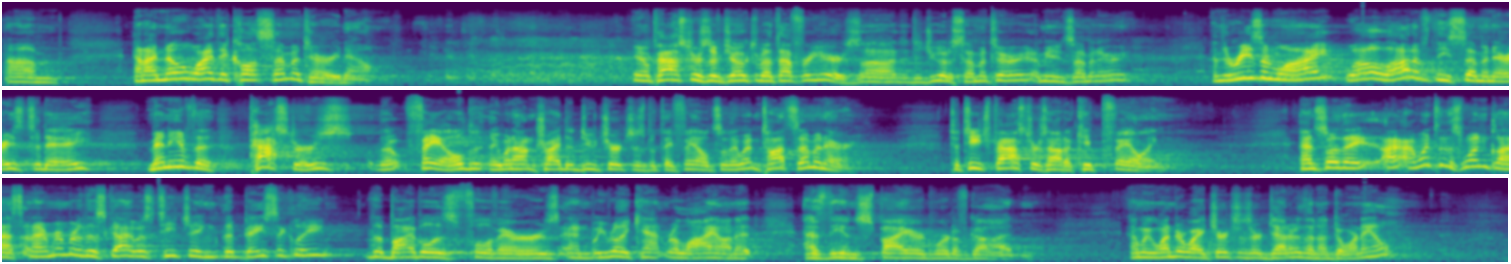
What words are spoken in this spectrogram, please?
um, and I know why they call it cemetery now. you know, pastors have joked about that for years. Uh, did you go to cemetery? I mean, seminary? And the reason why, well, a lot of these seminaries today, many of the pastors that failed, they went out and tried to do churches, but they failed, so they went and taught seminary to teach pastors how to keep failing. And so they, I went to this one class, and I remember this guy was teaching that basically the Bible is full of errors, and we really can't rely on it as the inspired Word of God. And we wonder why churches are deader than a doornail,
